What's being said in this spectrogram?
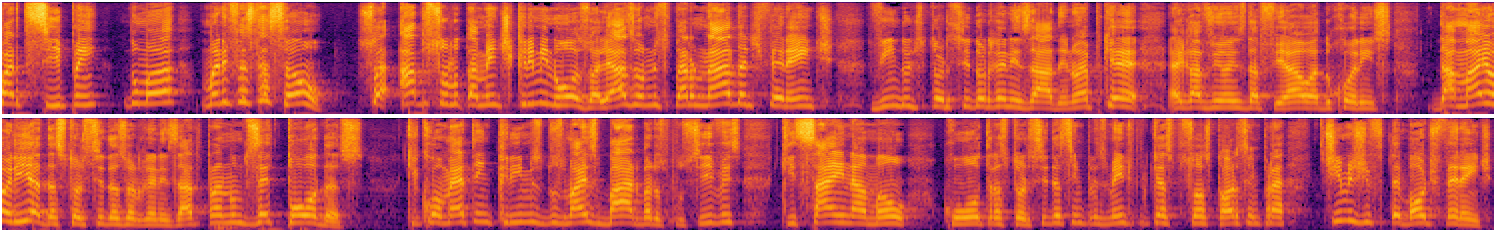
participem de uma manifestação. Isso é absolutamente criminoso. Aliás, eu não espero nada diferente vindo de torcida organizada. E não é porque é Gaviões da Fiel, é do Corinthians. Da maioria das torcidas organizadas, para não dizer todas, que cometem crimes dos mais bárbaros possíveis, que saem na mão com outras torcidas simplesmente porque as pessoas torcem para times de futebol diferentes.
